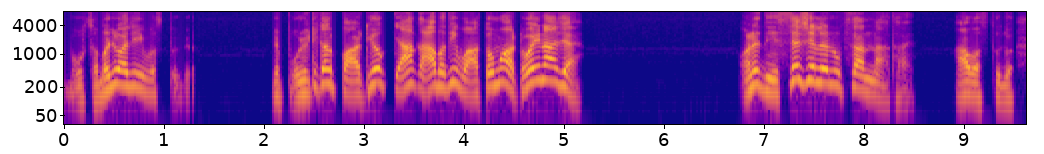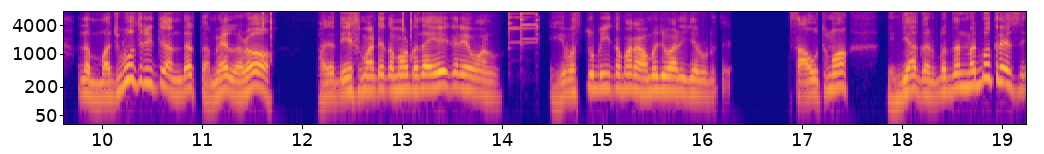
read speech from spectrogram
બહુ સમજવા જેવી વસ્તુ છે. એટલે પોલિટિકલ પાર્ટીઓ ક્યાંક આ બધી વાતોમાં અટવાઈ ના જાય. અને દેશને છેલ્લે નુકસાન ના થાય. આ વસ્તુ જો, એટલે મજબૂત રીતે અંદર તમે લડો. હવે દેશ માટે તમારે બધા એ રહેવાનું એ વસ્તુ બી તમારે સમજવાની જરૂર છે. સાઉથમાં ઇન્ડિયા ગઠબંધન મજબૂત રહેશે.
